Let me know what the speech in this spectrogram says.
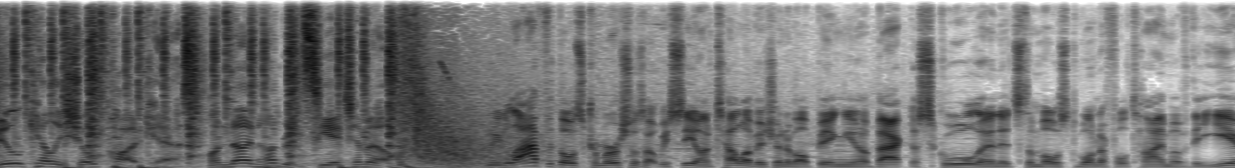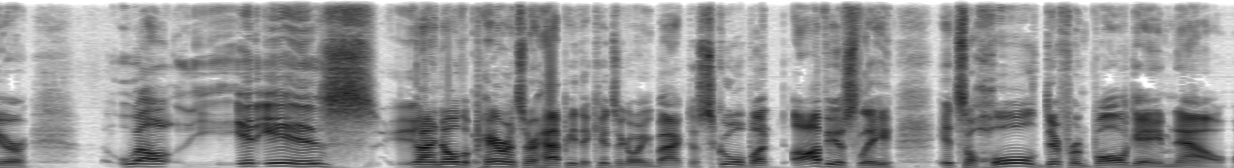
Bill Kelly Show podcast on 900 CHML. We laugh at those commercials that we see on television about being, you know, back to school and it's the most wonderful time of the year. Well, it is. I know the parents are happy the kids are going back to school, but obviously it's a whole different ball game now.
